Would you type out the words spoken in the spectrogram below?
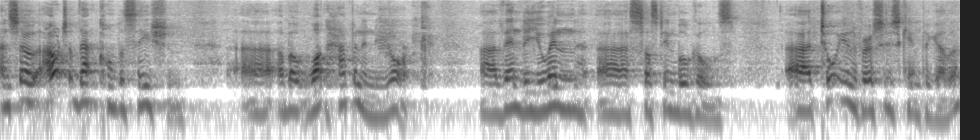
And so, out of that conversation uh, about what happened in New York, uh, then the UN uh, Sustainable Goals, uh, two universities came together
